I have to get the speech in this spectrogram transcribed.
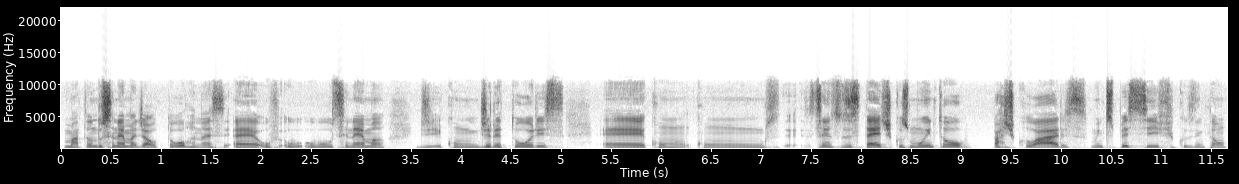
matando o cinema de autor, né? É, o, o, o, cinema de, com diretores é, com, com sensos estéticos muito particulares, muito específicos. Então,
